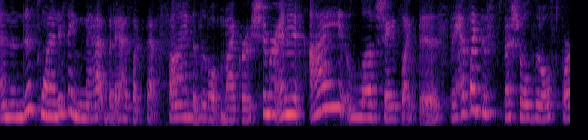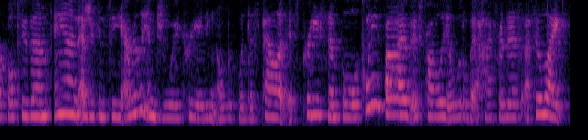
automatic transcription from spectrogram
And then this one is a matte, but it has like that fine little micro shimmer in it. I love shades like this. They have like this special little sparkle to them. And as you can see, I really enjoy creating a look with this palette. It's pretty simple. 25 is probably a little bit high for this. I feel like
